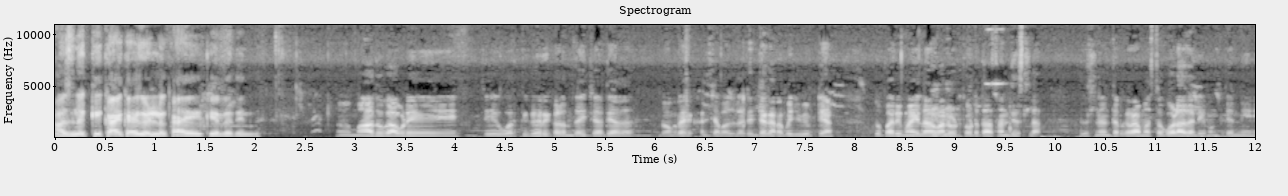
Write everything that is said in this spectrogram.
आज नक्की काय काय घडलं? काय केलं त्यांनी? महादू गावडे जे वरती घरी कळम जायच्या त्या डोंगराच्या खालच्या बाजूला त्यांच्या घरापाशी बिबट्या दुपारी महिला वालोड तोडत असताना दिसला. दिसल्यानंतर ग्रामस्थ गोळा झाले. मग त्यांनी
